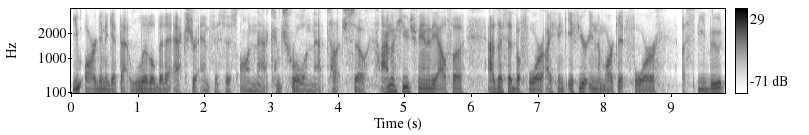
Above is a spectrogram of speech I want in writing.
you are gonna get that little bit of extra emphasis on that control and that touch. So I'm a huge fan of the Alpha. As I said before, I think if you're in the market for a speed boot,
